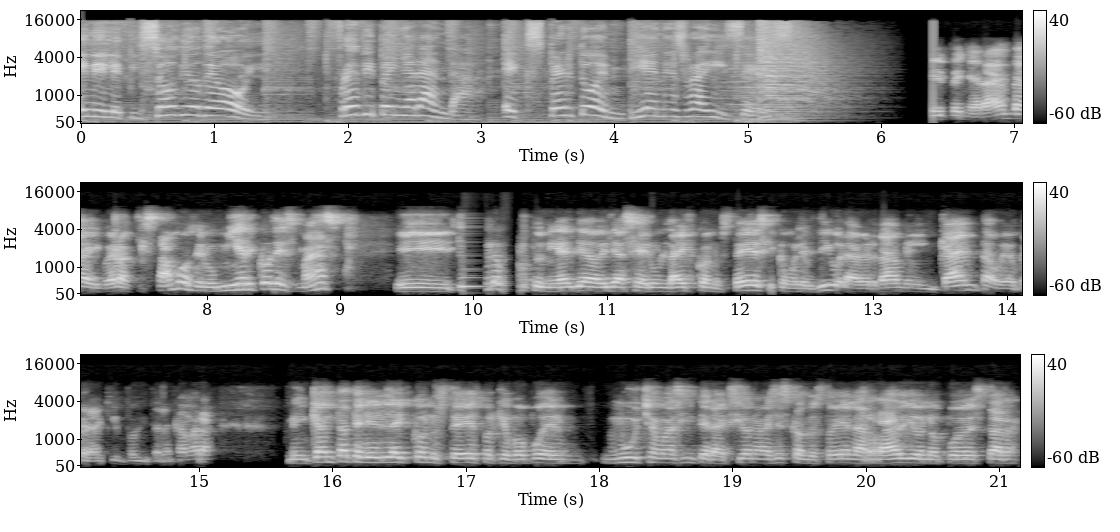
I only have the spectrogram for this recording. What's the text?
En el episodio de hoy, Freddy Peñaranda, experto en bienes raíces. Freddy Peñaranda, y bueno, aquí estamos en un miércoles más. Y tuve la oportunidad el día de hoy de hacer un live con ustedes, que como les digo, la verdad me encanta. Voy a ver aquí un poquito la cámara. Me encanta tener el live con ustedes porque puedo poder mucha más interacción. A veces cuando estoy en la radio no puedo estar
